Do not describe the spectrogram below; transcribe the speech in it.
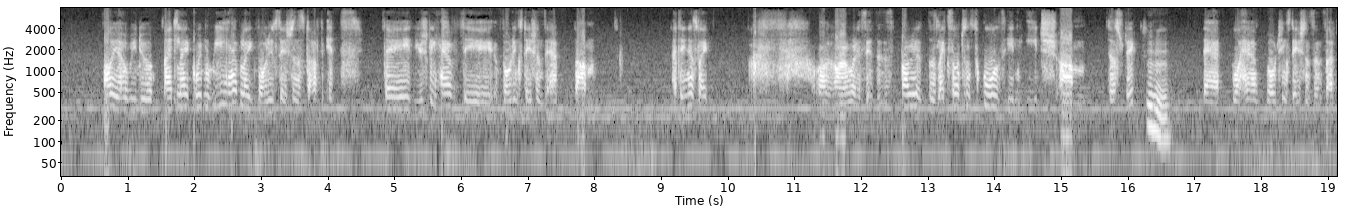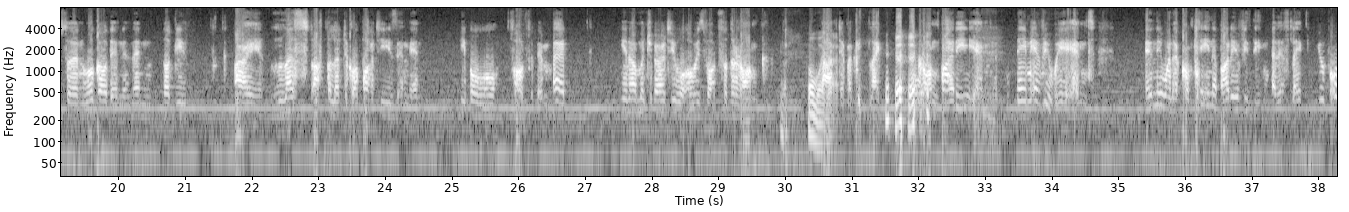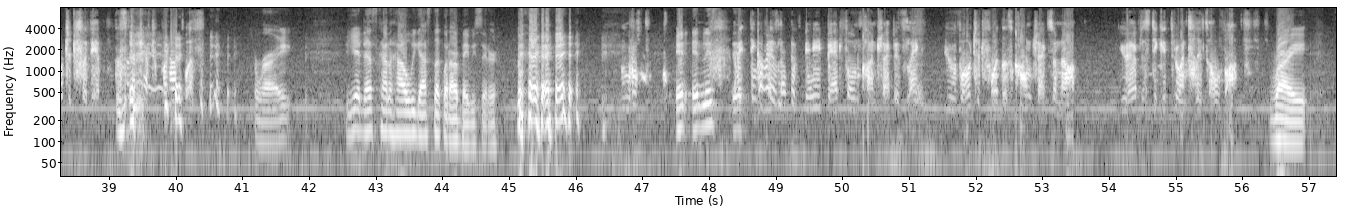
oh yeah, we do. But like when we have like voting stations and stuff, it's they usually have the voting stations at um, I think it's like. Well, I want to say there's probably there's like certain schools in each um, district Mm-hmm. That will have voting stations and such. So then we'll go then, and then there'll be a list of political parties, and then people will vote for them. But you know, majority will always vote for the wrong Oh my uh, god. Democrat, like the wrong party, and name everywhere, and. And they want to complain about everything, but it's like you voted for them. This is what you have to put up with. right. Yeah, that's kind of how we got stuck with our babysitter. And and this, I think of it as like a very bad phone contract. It's like you voted for this contract, so now you have to stick it through until it's over. Right.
